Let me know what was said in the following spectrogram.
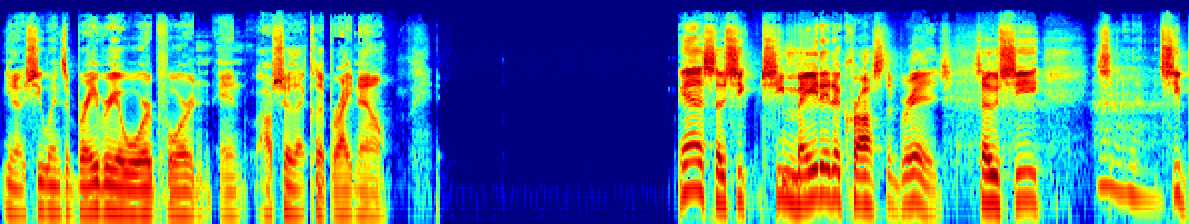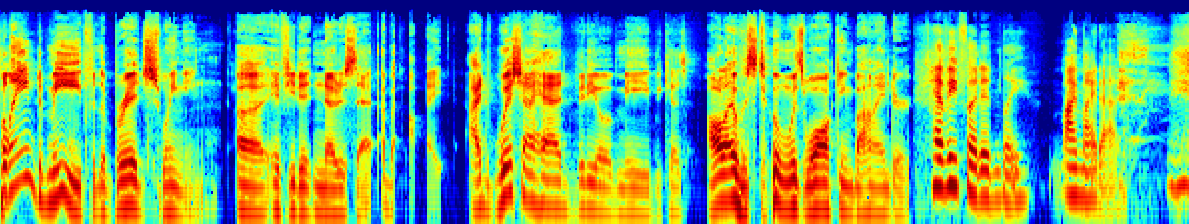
you know, she wins a bravery award for, and, and I'll show that clip right now. Yeah, so she she made it across the bridge. So she she, she blamed me for the bridge swinging. Uh, if you didn't notice that, I, I, wish I had video of me because all I was doing was walking behind her. Heavy footedly, I might add. he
